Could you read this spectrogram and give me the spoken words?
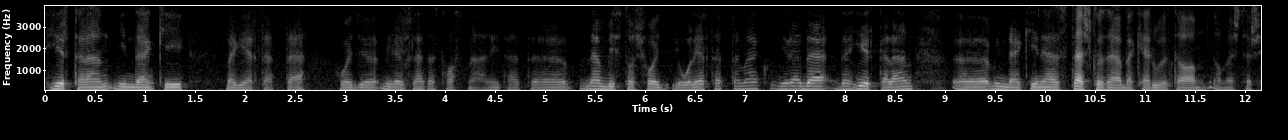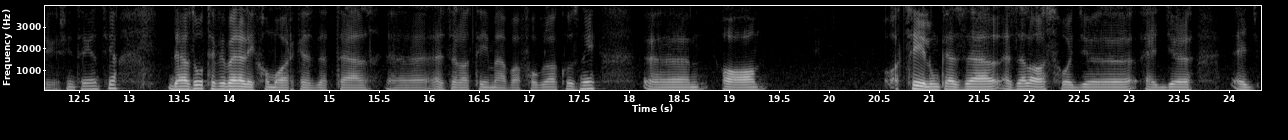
hirtelen mindenki megértette, hogy mire is lehet ezt használni. Tehát nem biztos, hogy jól értette meg mire, de, de hirtelen mindenkinek test közelbe került a, a mesterséges intelligencia. De az OTP-ben elég hamar kezdett el ezzel a témával foglalkozni. A, a célunk ezzel, ezzel az, hogy egy, egy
